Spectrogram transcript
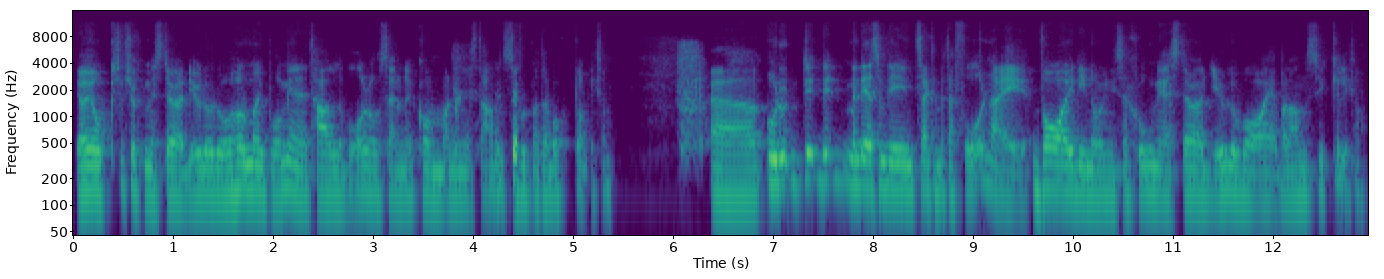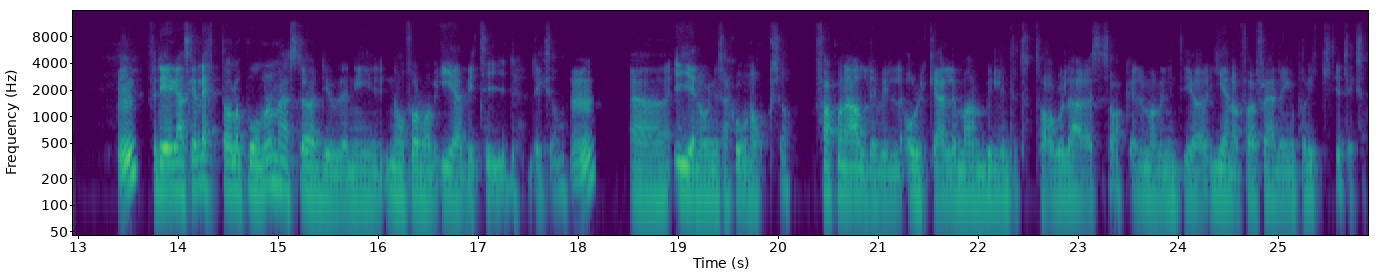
Jag har ju också försökt med stödhjul och då håller man ju på mer än ett halvår och sen kommer man ingenstans så fort man tar bort dem. Liksom. Uh, och då, det, det, men det som blir intressant med metaforen här är vad i din organisation är stödhjul och vad är balanscykel? Liksom? Mm. För det är ganska lätt att hålla på med de här stödhjulen i någon form av evig tid. Liksom. Mm. Uh, I en organisation också. För att man aldrig vill orka eller man vill inte ta tag och lära sig saker. Eller man vill inte göra, genomföra förändringar på riktigt. Liksom.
